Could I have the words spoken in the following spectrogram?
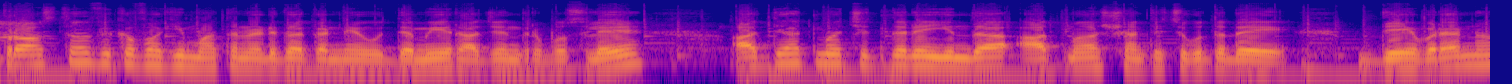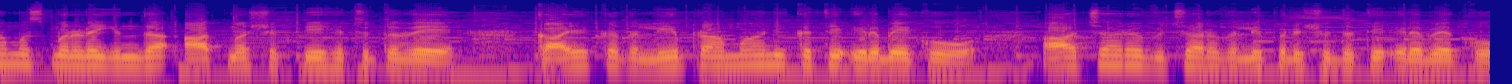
ಪ್ರಾಸ್ತಾವಿಕವಾಗಿ ಮಾತನಾಡಿದ ಗಣ್ಯ ಉದ್ಯಮಿ ರಾಜೇಂದ್ರ ಭೋಸ್ಲೆ, ಅಧ್ಯಾತ್ಮ ಚಿಂತನೆಯಿಂದ ಆತ್ಮ ಶಾಂತಿ ಸಿಗುತ್ತದೆ. ದೇವರ ನಾಮಸ್ಮರಣೆಯಿಂದ ಆತ್ಮಶಕ್ತಿ ಹೆಚ್ಚುತ್ತದೆ. ಕಾಯಕದಲ್ಲಿ ಪ್ರಾಮಾಣಿಕತೆ ಇರಬೇಕು. ಆಚಾರ ವಿಚಾರದಲ್ಲಿ ಪರಿಶುದ್ಧತೆ ಇರಬೇಕು.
